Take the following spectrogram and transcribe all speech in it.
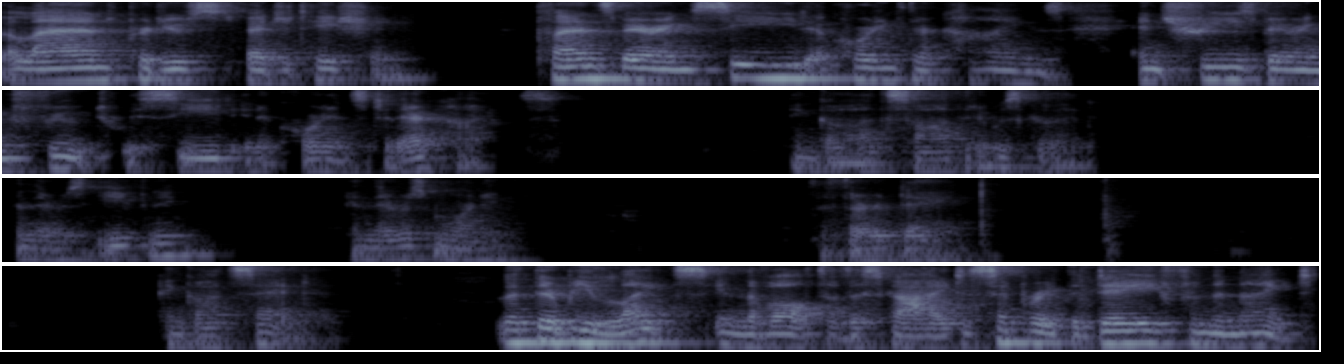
The land produced vegetation, plants bearing seed according to their kinds, and trees bearing fruit with seed in accordance to their kinds. And God saw that it was good. And there was evening and there was morning, the third day. And God said, Let there be lights in the vault of the sky to separate the day from the night,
